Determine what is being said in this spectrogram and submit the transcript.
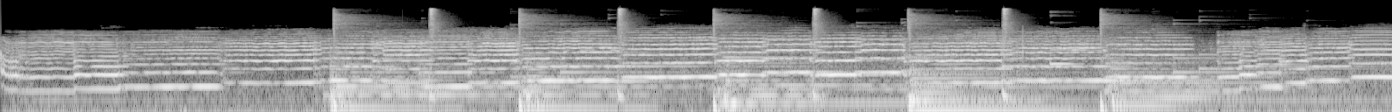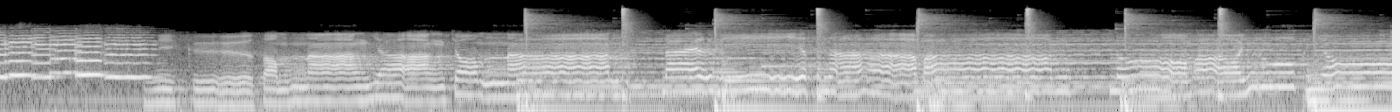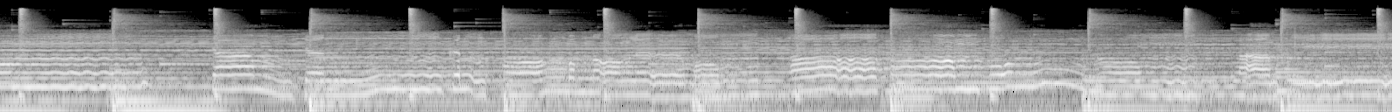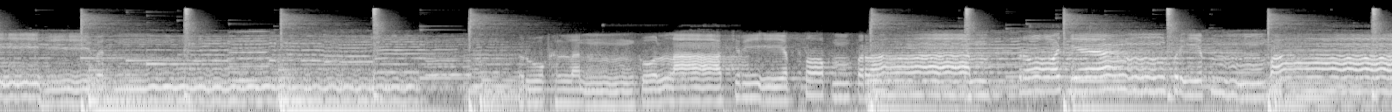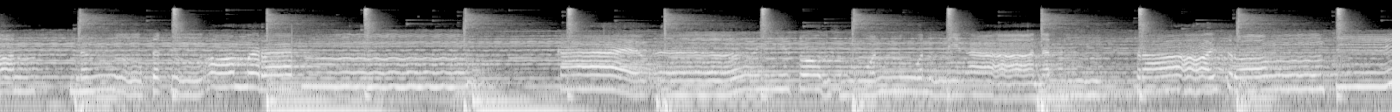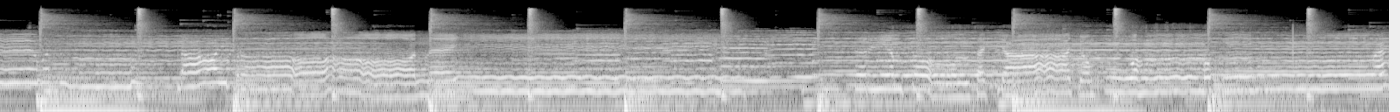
នេះគឺសំណាងយ៉ាងចំណាន ដែលវាសនាបាន នាំឲ្យរូបខ្ញុំ ចាំចិនគិនផងបំណងលើមុំអខំពុំនំឡាមជីវិតរੂក្លិនកុលាបជ្រាបសពប្រានប្រចាំព្រៀបបាននឹងទឹកអមរិ វអើយសូមស្ងួននួននាងអាណិតស្រោយស្រង់ជីវិតដោយប្រណីរៀមសូមសច្ចាចំពោះមុខឡើយ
